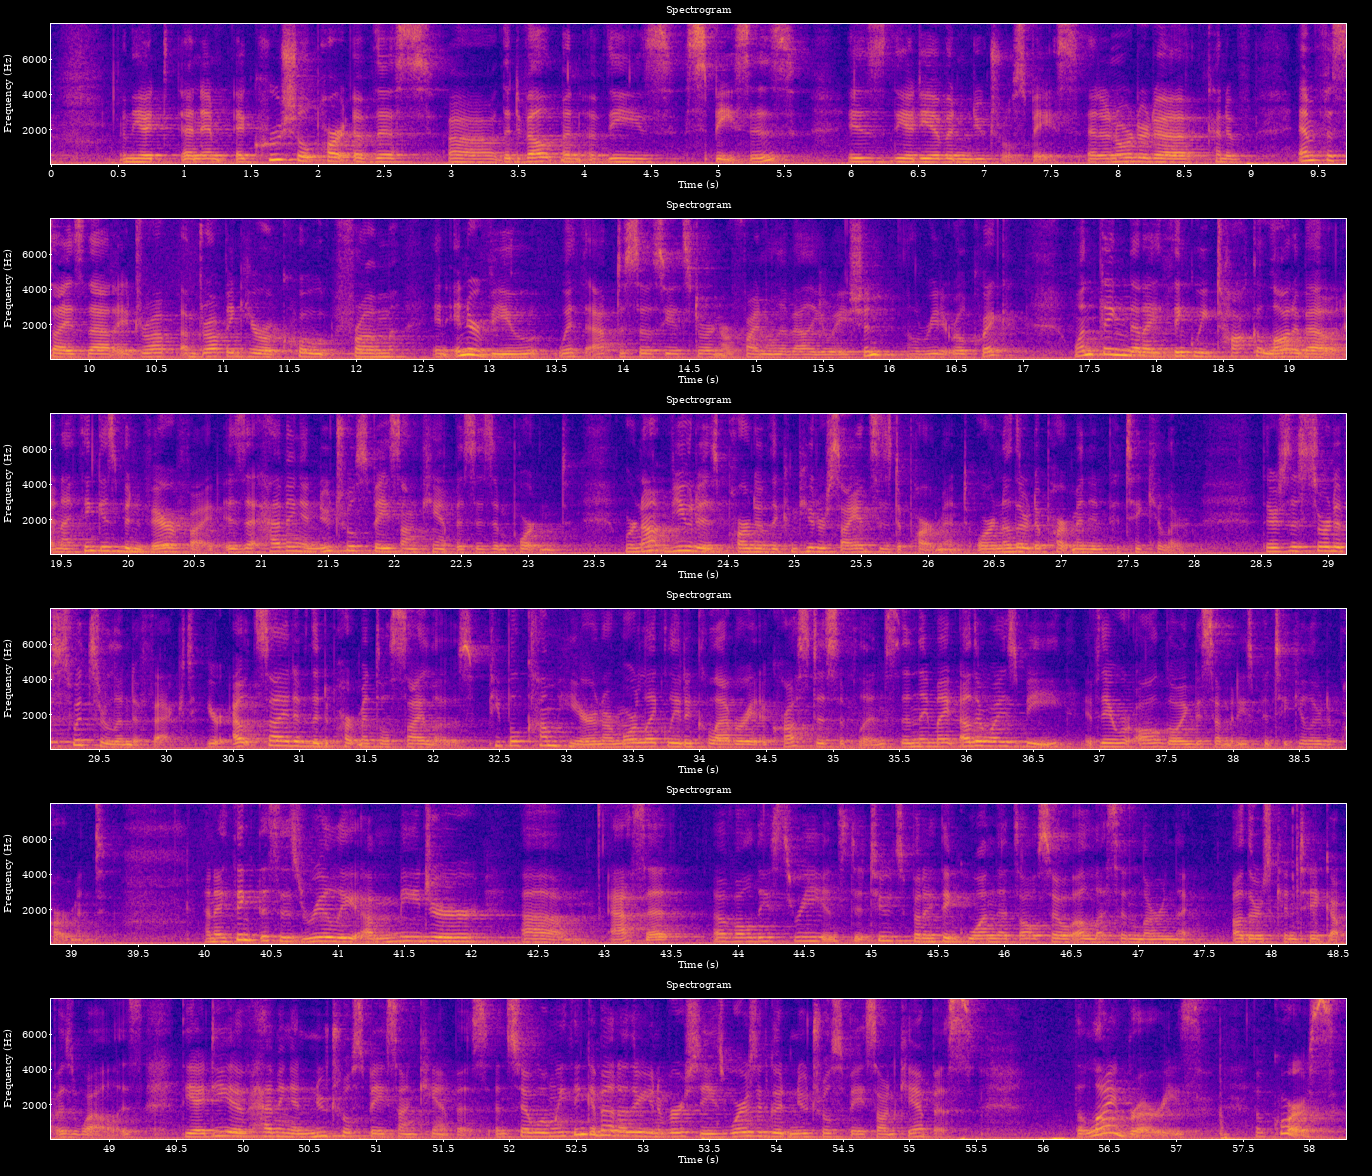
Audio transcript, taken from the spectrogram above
And, the, and a, a crucial part of this, uh, the development of these spaces, is the idea of a neutral space. And in order to kind of emphasize that, I drop, I'm dropping here a quote from an interview with Abt Associates during our final evaluation. I'll read it real quick. One thing that I think we talk a lot about, and I think has been verified, is that having a neutral space on campus is important. We're not viewed as part of the computer sciences department or another department in particular. There's this sort of Switzerland effect. You're outside of the departmental silos. People come here and are more likely to collaborate across disciplines than they might otherwise be if they were all going to somebody's particular department. And I think this is really a major um, asset of all these three institutes, but I think one that's also a lesson learned that others can take up as well is the idea of having a neutral space on campus. And so when we think about other universities, where's a good neutral space on campus? The libraries, of course.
